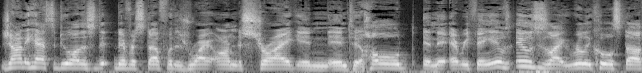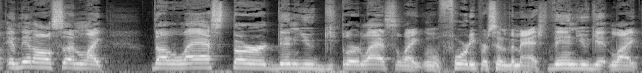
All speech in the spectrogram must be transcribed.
Johnny has to do all this di- different stuff with his right arm to strike and and to hold and everything. It was it was just like really cool stuff. And then all of a sudden, like the last third, then you or last like forty percent of the match, then you get like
